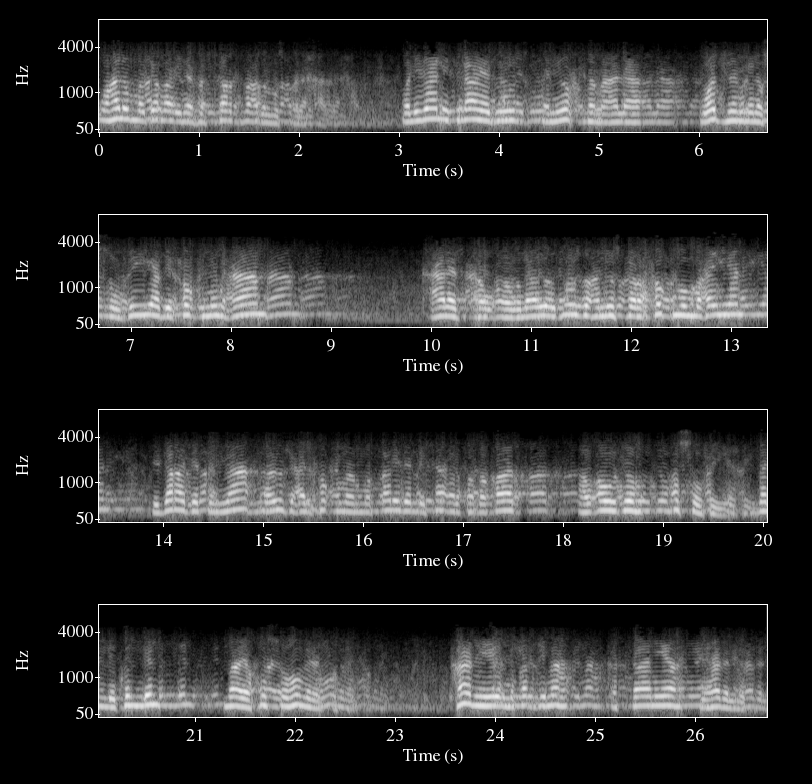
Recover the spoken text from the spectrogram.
وهلم جرى إذا فسرت بعض المصطلحات. ولذلك لا يجوز أن يحكم على وجه من الصوفية بحكم عام على أو, أو لا يجوز أن يصدر حكم معين بدرجة ما ويجعل حكما مضطردا لسائر طبقات أو أوجه الصوفية بل لكل ما يخصه من الصوفية هذه المقدمة الثانية في هذا المجلس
